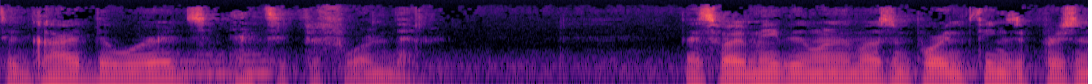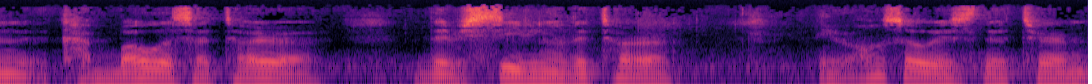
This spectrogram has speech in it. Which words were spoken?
to guard the words and to perform them. That's why maybe one of the most important things a person, Kabbalah Torah, the receiving of the Torah, there also is the term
